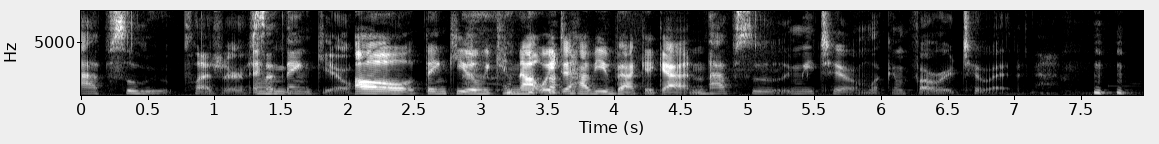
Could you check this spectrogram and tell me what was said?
absolute pleasure. So thank you. Oh, thank you. And we cannot wait to have you back again. Absolutely, me too. I'm looking forward to it.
